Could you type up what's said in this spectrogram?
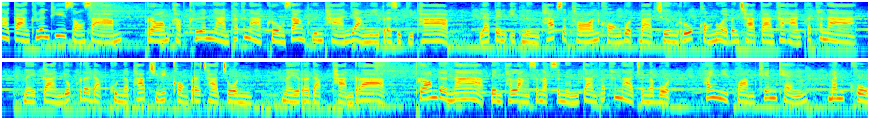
นาการเคลื่อนที่ 23 พร้อมขับเคลื่อนงานพัฒนาโครงสร้างพื้นฐานอย่างมีประสิทธิภาพ และเป็นอีกหนึ่งภาพสะท้อนของบทบาทเชิงรุกของหน่วยบัญชาการทหารพัฒนา ในการยกระดับคุณภาพชีวิตของประชาชน ในระดับฐานราก พร้อมเดินหน้าเป็นพลังสนับสนุนการพัฒนาชนบท ให้มีความเข้มแข็ง มั่นคง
